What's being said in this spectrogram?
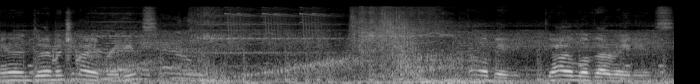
And did I mention I have Radiance? Oh, baby. Gotta love that Radiance.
